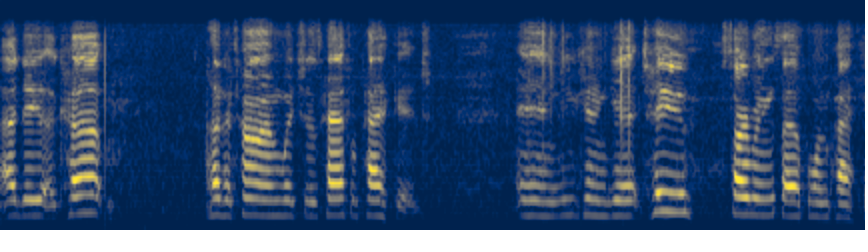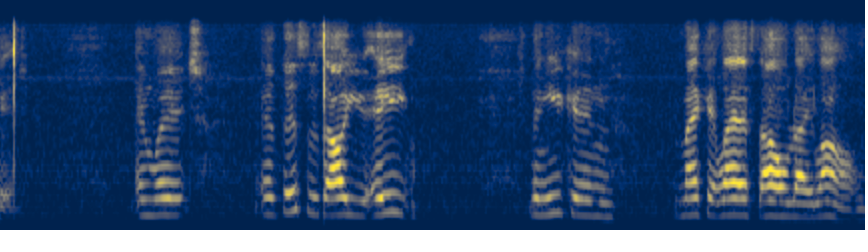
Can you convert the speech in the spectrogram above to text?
I do a cup at a time, which is half a package. And you can servings of one package. In which, if this is all you eat, then you can make it last all day long.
